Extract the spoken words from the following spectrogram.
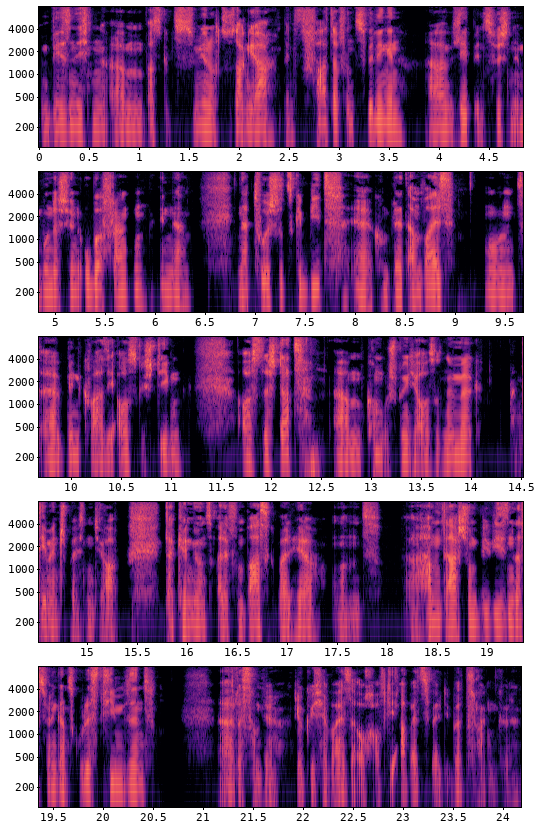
Im Wesentlichen, ähm, was gibt es zu mir noch zu sagen? Ja, bin Vater von Zwillingen, äh, lebe inzwischen im wunderschönen Oberfranken in einem Naturschutzgebiet, äh, komplett am Wald und äh, bin quasi ausgestiegen aus der Stadt, ähm, komme ursprünglich aus Nürnberg. Dementsprechend, ja, da kennen wir uns alle vom Basketball her und äh, haben da schon bewiesen, dass wir ein ganz gutes Team sind. Äh, das haben wir glücklicherweise auch auf die Arbeitswelt übertragen können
